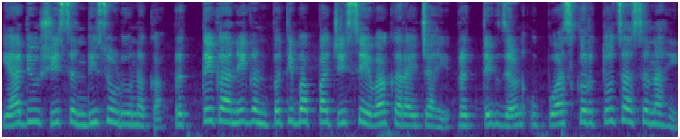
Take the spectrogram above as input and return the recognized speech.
या दिवशी संधी सोडू नका. प्रत्येकाने गणपती बाप्पाची सेवा करायची आहे. प्रत्येक जण उपवास करतोच असं नाही.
